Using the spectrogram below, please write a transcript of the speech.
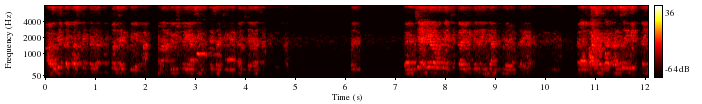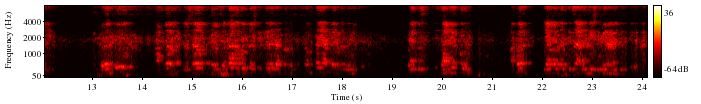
आरोग्य तपासणी करणं कंपल्सरी केलेलं आहे आयुष्य या संस्थेसाठी देतात शहरासाठी देतात. तर त्यांच्याही आरोग्याची काळजी घेणं ही आमची जबाबदारी आहे. त्याला फार मोठा खर्च येत नाही परंतु आपण जसं स्वतः दुर्लक्ष केलं जातं तसं संस्थाही आपल्याकडे दुर्लक्ष त्या गोष्टीची जाणीव करून आपण या पद्धतीचं आरोग्य शिबिर आयोजित केलेलं आहे.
